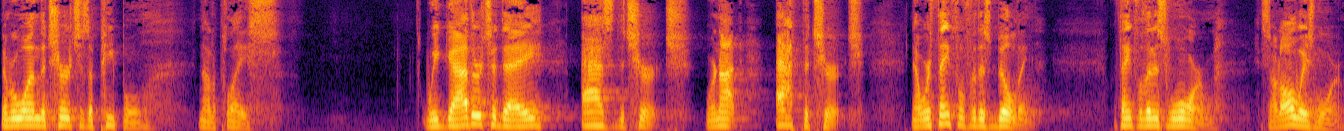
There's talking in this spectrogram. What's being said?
Number one, the church is a people, not a place. We gather today as the church. We're not at the church. Now, we're thankful for this building. We're thankful that it's warm. It's not always warm.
